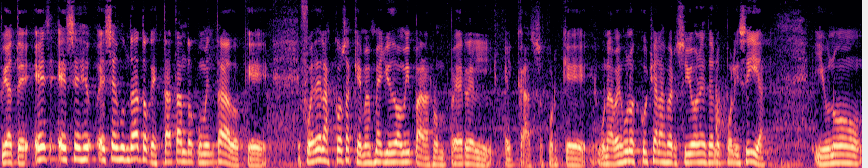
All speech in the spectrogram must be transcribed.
Fíjate, es, ese, ese es un dato que está tan documentado que fue de las cosas que más me ayudó a mí para romper el, el caso, porque una vez uno escucha las versiones de los policías, y uno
